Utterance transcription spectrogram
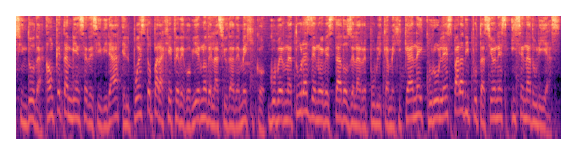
sin duda, aunque también se decidirá el puesto para jefe de gobierno de la Ciudad de México, gubernaturas de nueve estados de la República Mexicana y curules para diputaciones y senadurías.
